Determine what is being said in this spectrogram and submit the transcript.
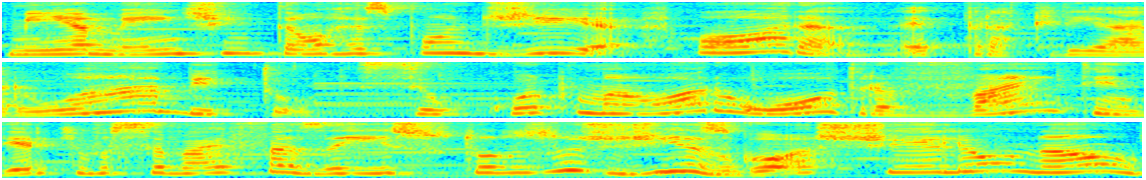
Minha mente então respondia: ora, é para criar o hábito. Seu corpo, uma hora ou outra, vai entender que você vai fazer isso todos os dias, goste ele ou não.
